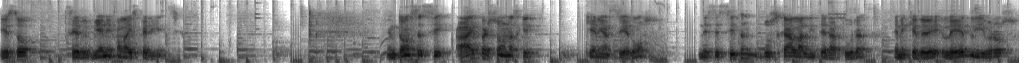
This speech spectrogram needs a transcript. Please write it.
Eso se viene con la experiencia. Entonces, si hay personas que quieren hacerlo, necesitan buscar la literatura, tienen que leer, libros.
